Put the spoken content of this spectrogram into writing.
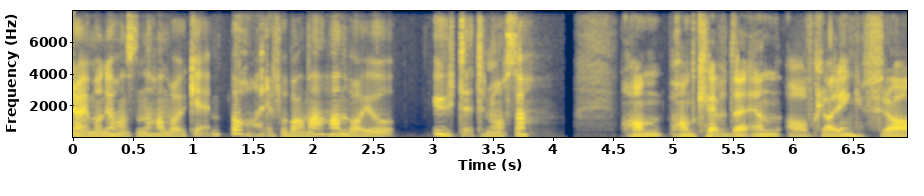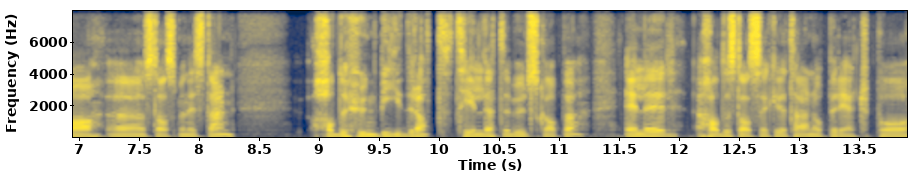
Raymond Johansen han var jo ikke bare forbanna, han var jo ute etter noe også. Han, han krevde en avklaring fra uh, statsministeren. Hadde hun bidratt til dette budskapet, eller hadde statssekretæren operert på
